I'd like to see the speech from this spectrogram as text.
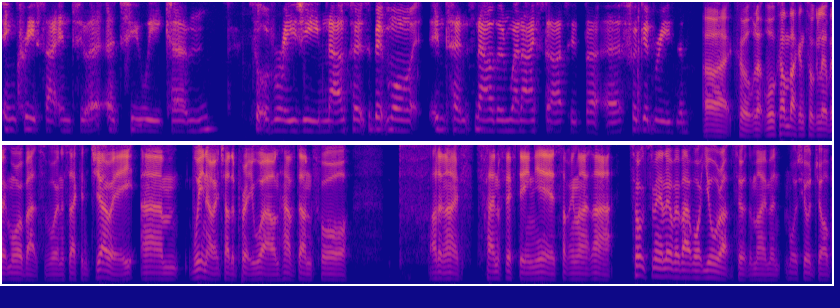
increase that into a, a two week um, sort of regime now. So it's a bit more intense now than when I started, but uh, for good reason. All right, cool. Look, we'll come back and talk a little bit more about Savoy in a second. Joey, um, we know each other pretty well and have done for, I don't know, 10 or 15 years, something like that. Talk to me a little bit about what you're up to at the moment. What's your job?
